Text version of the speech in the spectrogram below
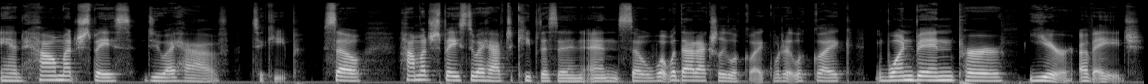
And how much space do I have to keep? So, how much space do I have to keep this in? And so, what would that actually look like? Would it look like one bin per year of age?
